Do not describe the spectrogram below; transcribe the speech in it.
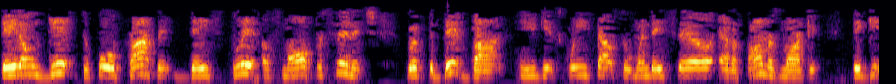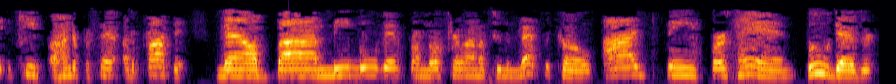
they don't get the full profit. They split a small percentage with the big box and you get squeezed out. So when they sell at a farmer's market, they get to keep 100% of the profit. Now, by me moving from North Carolina to New Mexico, I've seen firsthand food deserts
